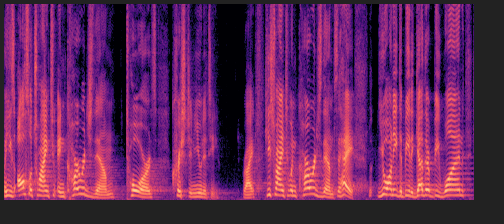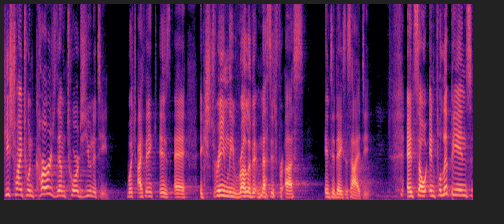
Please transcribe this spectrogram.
but he's also trying to encourage them towards Christian unity right? He's trying to encourage them, to say, hey, you all need to be together, be one. He's trying to encourage them towards unity, which I think is an extremely relevant message for us in today's society. And so in Philippians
